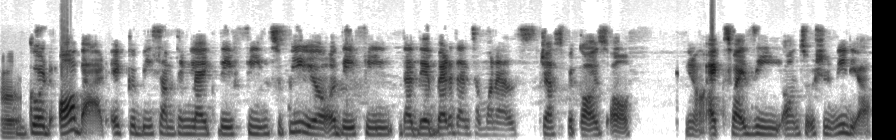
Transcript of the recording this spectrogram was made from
Uh, good or bad. It could be something like they feel superior or they feel that they're better than someone else just because of you know xyz on social media.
